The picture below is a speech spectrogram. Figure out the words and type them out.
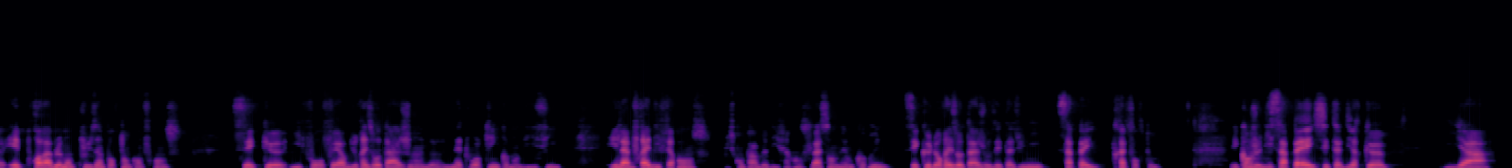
euh, et probablement plus important qu'en France, c'est qu'il faut faire du réseautage, hein, de networking comme on dit ici. Et la vraie différence, puisqu'on parle de différence, là c'en est encore une, c'est que le réseautage aux États-Unis, ça paye très fortement. Et quand je dis ça paye, c'est-à-dire que il y a,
